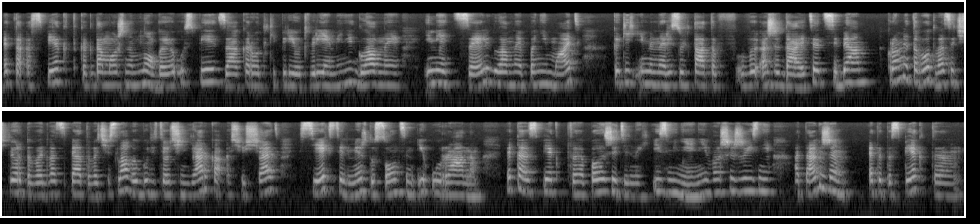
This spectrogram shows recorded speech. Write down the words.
это аспект, когда можно многое успеть за короткий период времени. Главное иметь цель, главное понимать, каких именно результатов вы ожидаете от себя. Кроме того, 24 и 25 числа вы будете очень ярко ощущать секстиль между Солнцем и Ураном. Это аспект э, положительных изменений в вашей жизни, а также этот аспект э,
